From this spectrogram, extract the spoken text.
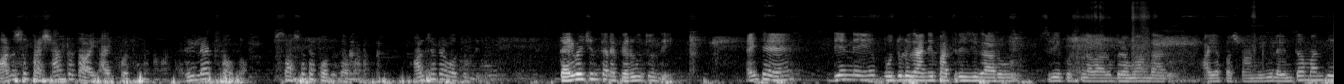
మనసు ప్రశాంతత అయిపోతుంది అనమాట రిలాక్స్ అవుతాం. స్వస్థత పొందుతాం మనం. అలసట అవుతుంది. దైవ చింతన పెరుగుతుంది. అయితే దీన్ని బుద్ధుడు కానీ పత్రిజీ గారు శ్రీకృష్ణుల వారు బ్రహ్మం గారు అయ్యప్ప స్వామి వీళ్ళు ఎంతోమంది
